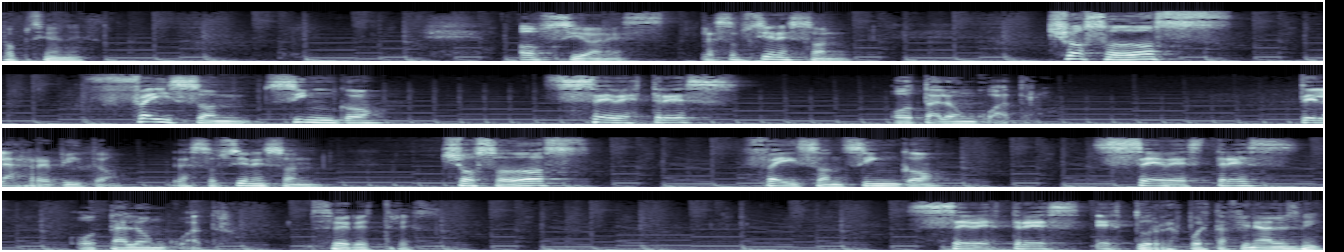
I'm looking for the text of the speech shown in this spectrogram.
Opciones. Opciones. Las opciones son Choso 2, Faison 5, Cebes 3 o Talon 4. Te las repito. Las opciones son Choso 2, Faison 5, Cebes 3 o Talon 4. Ceres 3. Cebes 3 es tu respuesta final. Sí.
